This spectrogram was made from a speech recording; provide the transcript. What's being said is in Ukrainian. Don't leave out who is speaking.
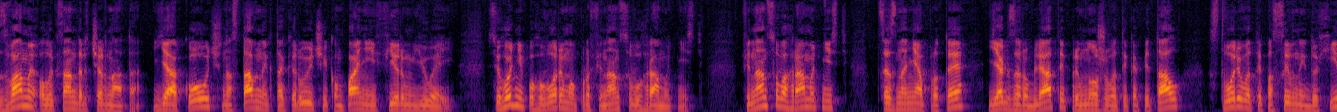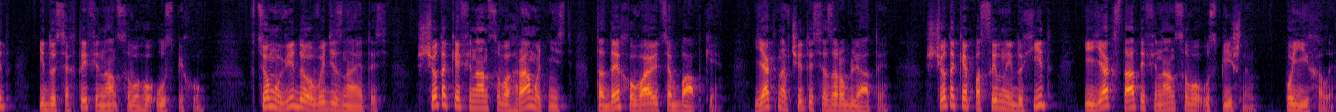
Speaker 1: З вами Олександр Черната. Я коуч, наставник та керуючий компанії Firm.ua. Сьогодні поговоримо про фінансову грамотність. Фінансова грамотність це знання про те, як заробляти, примножувати капітал, створювати пасивний дохід і досягти фінансового успіху. В цьому відео ви дізнаєтесь, що таке фінансова грамотність та де ховаються бабки, як навчитися заробляти, що таке пасивний дохід і як стати фінансово успішним. Поїхали!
